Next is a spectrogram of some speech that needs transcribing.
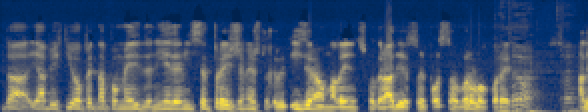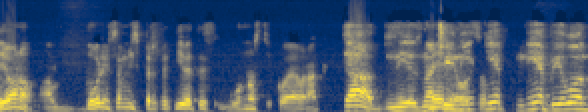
da, ja bih htio opet napomenuti da nije da mi sad previše nešto kritiziramo Malenicu, odradio svoj posao vrlo korektno. Da, da. Ali ono, ali govorim samo iz perspektive te sigurnosti koja je onak. Da, nije, znači nije, osobno. nije, nije bilo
